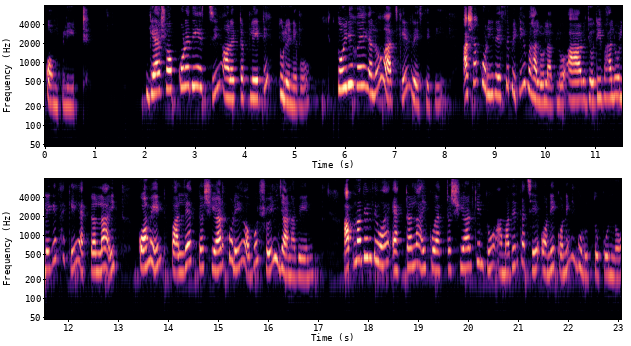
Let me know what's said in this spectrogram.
কমপ্লিট। গ্যাস অফ করে দিয়েছি আর একটা প্লেটে তুলে নেব। তৈরি হয়ে গেল আজকের রেসিপি। আশা করি রেসিপিটি ভালো লাগল। আর যদি ভালো লেগে থাকে একটা লাইক, কমেন্ট, পারলে একটা শেয়ার করে অবশ্যই জানাবেন। আপনাদের দেওয়া একটা লাইক ও একটা শেয়ার কিন্তু আমাদের কাছে অনেক অনেক গুরুত্বপূর্ণ।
